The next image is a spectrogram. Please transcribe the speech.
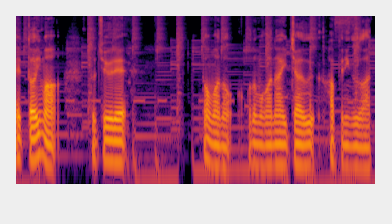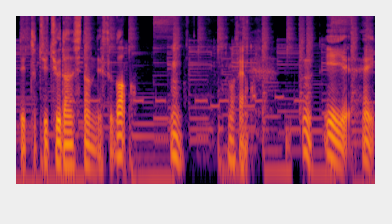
えっと、今、途中で、トーマの子供が泣いちゃうハプニングがあって、途中中断したんですが、すいません。うん、いえいえ、はい。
